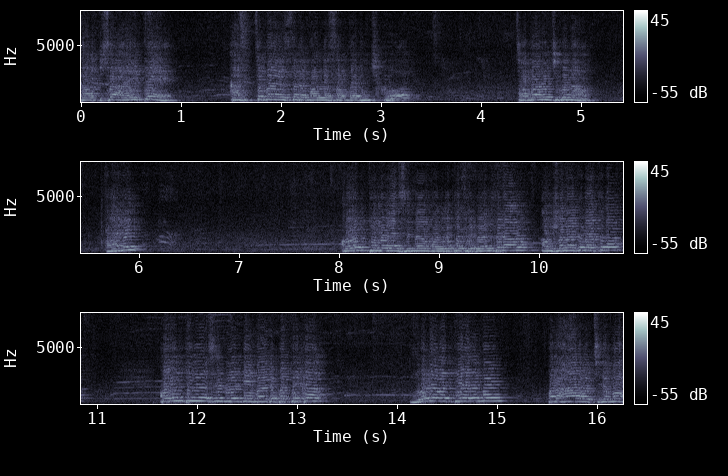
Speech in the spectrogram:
కబ్జా అయితే కష్టమైన సరే మళ్ళీ సంపాదించుకోవాలి. సంపాదించుకున్నాం. కానీ కొరింతలు రాసిన మొదటి పత్రిక వెళ్తున్నాను. అంశంలోకి వెళ్తున్నాం. కొరింతలు రాసినటువంటి మొదటి పత్రిక మూడవ అధ్యాయము పదహారు వచ్చినము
